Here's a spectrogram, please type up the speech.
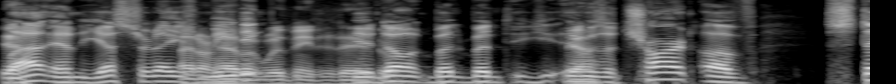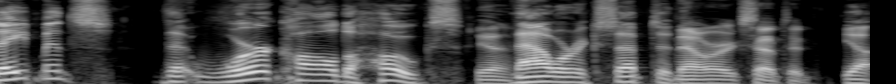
Yeah. and yesterday's I don't meeting. have it with me today, You don't, but but Yeah. it was a chart of statements that were called a hoax. Yeah. Now are accepted. now are accepted. yeah,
